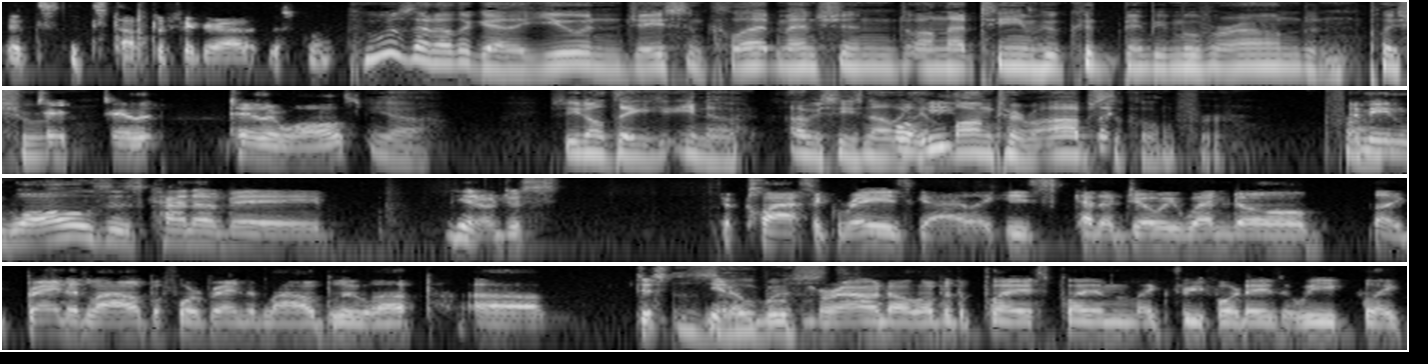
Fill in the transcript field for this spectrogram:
It's it's tough to figure out at this point. Who was that other guy that you and Jason Collette mentioned on that team who could maybe move around and play short? Taylor Taylor Walls. Yeah. So you don't think you know? Obviously, he's not like well, a long term obstacle like, for. Franco. I mean, Walls is kind of a, you know, just a classic Rays guy. Like he's kind of Joey Wendle, like Brandon Lowe before Brandon Lowe blew up. Um, just you know move him around all over the place, play him like three four days a week. Like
